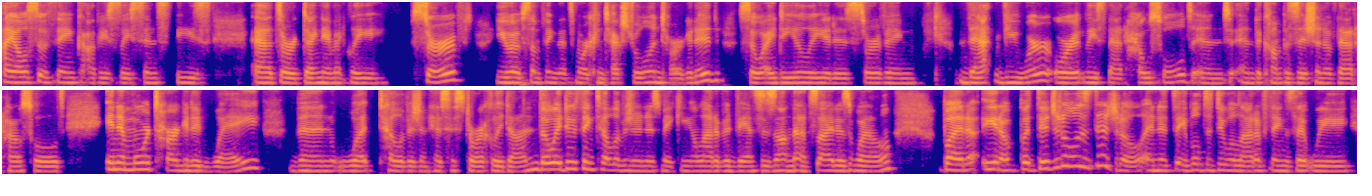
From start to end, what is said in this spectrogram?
I also think obviously since these ads are dynamically served, you have something that's more contextual and targeted. So ideally it is serving that viewer or at least that household and, and the composition of that household in a more targeted way than what television has historically done. Though I do think television is making a lot of advances on that side as well. But uh, you know, but digital is digital and it's able to do a lot of things that we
